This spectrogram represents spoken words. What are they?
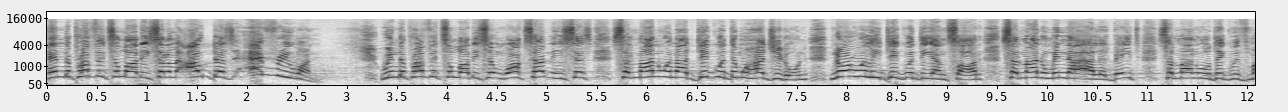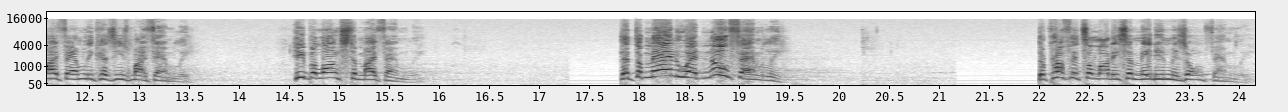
And the Prophet ﷺ outdoes everyone. When the Prophet ﷺ walks out and he says, Salman will not dig with the Muhajirun, nor will he dig with the Ansar. Salman minna al bayt. Salman will dig with my family because he's my family. He belongs to my family. That the man who had no family, the Prophet ﷺ made him his own family.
